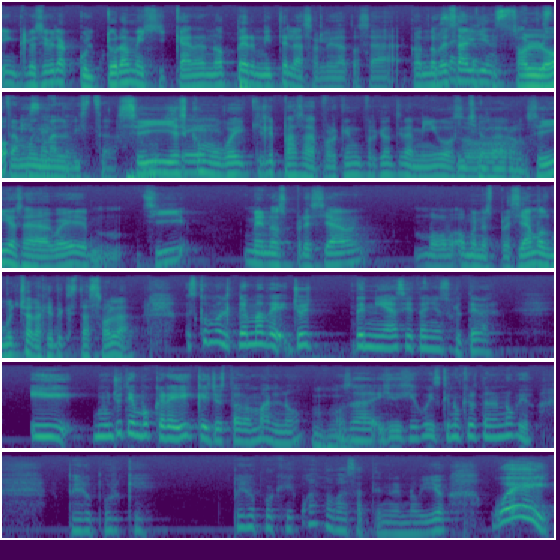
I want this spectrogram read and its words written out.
inclusive la cultura mexicana no permite la soledad. O sea, cuando ves a alguien solo, Está muy Exacto. mal vista. sí, es como, güey, ¿qué le pasa? ¿Por qué, por qué no tiene amigos? O- raro. Sí, o sea, güey, sí menospreciaban o, o menospreciamos mucho a la gente que está sola. Es como el tema de. Yo tenía siete años soltera. Y mucho tiempo creí que yo estaba mal, ¿no? O sea, y yo dije, güey, es que no quiero tener novio. ¿Pero por qué? ¿Pero por qué? ¿Cuándo vas a tener novio? Yo, güey,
